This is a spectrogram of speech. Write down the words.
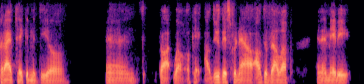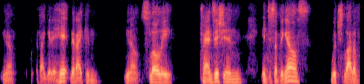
could I have taken the deal and thought, well, okay, I'll do this for now. I'll develop, and then maybe you know, if I get a hit, then I can, you know, slowly transition into something else, which a lot of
